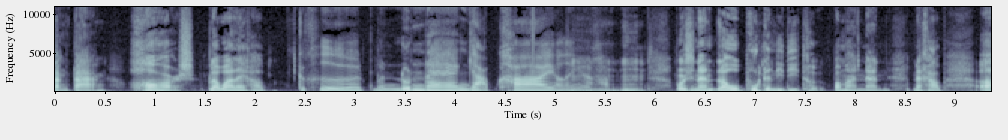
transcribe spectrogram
ต่างๆ harsh แปลว่าอะไรครับ ก็คือเหมือนรุนแรงหยาบคายอะไรเงี้ยค่ะอืมเพราะฉะนั้นเราพูดกันดีๆเถอะประมาณนั้นนะครับอ่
